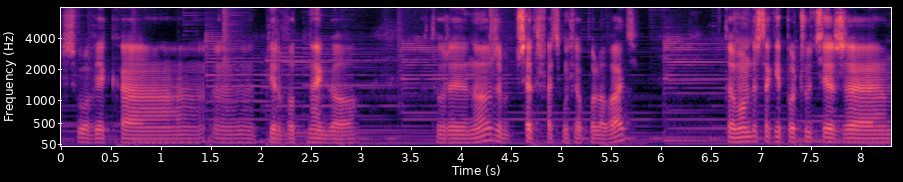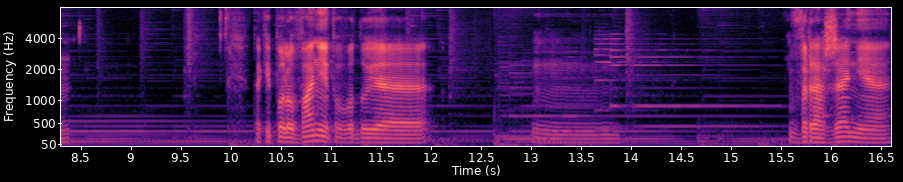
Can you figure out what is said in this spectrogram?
człowieka e, pierwotnego, który, no, żeby przetrwać, musiał polować, to mam też takie poczucie, że takie polowanie powoduje mm, wrażenie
